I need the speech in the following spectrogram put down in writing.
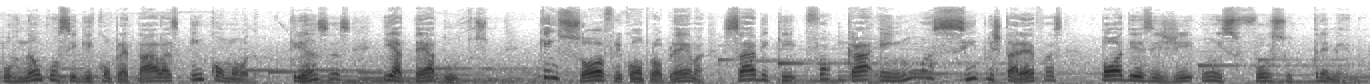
por não conseguir completá-las incomodam crianças e até adultos. Quem sofre com o problema sabe que focar em uma simples tarefa pode exigir um esforço tremendo.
